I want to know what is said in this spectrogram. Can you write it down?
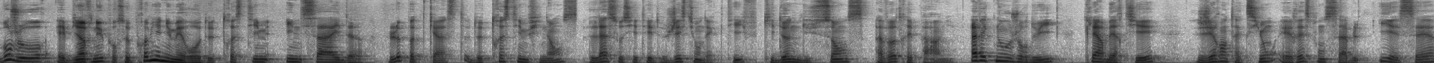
Bonjour et bienvenue pour ce premier numéro de Trust Team Inside, le podcast de Trust Team Finance, la société de gestion d'actifs qui donne du sens à votre épargne. Avec nous aujourd'hui, Claire Berthier, gérante action et responsable ISR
